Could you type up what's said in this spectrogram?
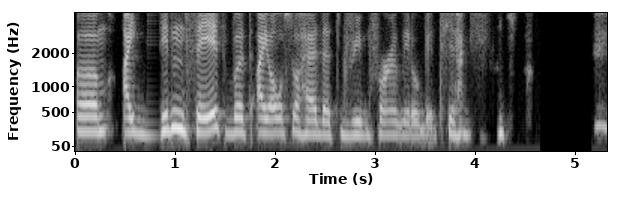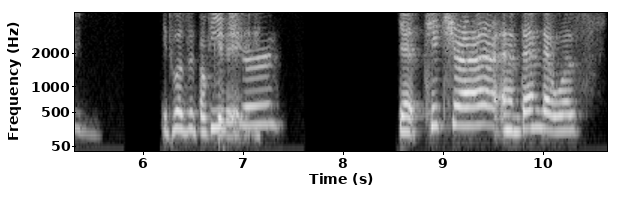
Um i didn't say it but i also had that dream for a little bit yes. It was a okay. teacher. Yeah teacher. And then there was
